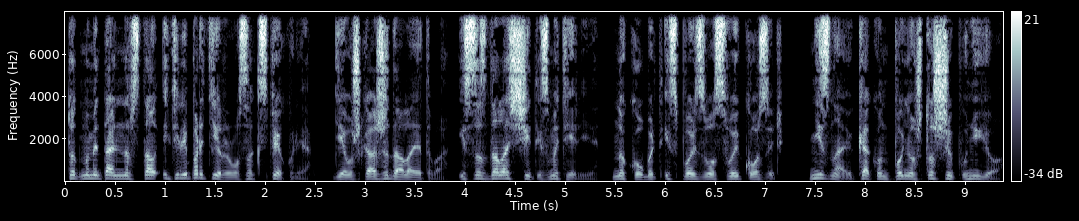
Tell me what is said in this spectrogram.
Тот моментально встал и телепортировался к спекуле. Девушка ожидала этого и создала щит из материи, но Кобальт использовал свой козырь. Не знаю, как он понял, что шип у нее.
